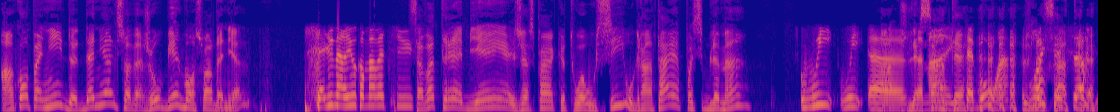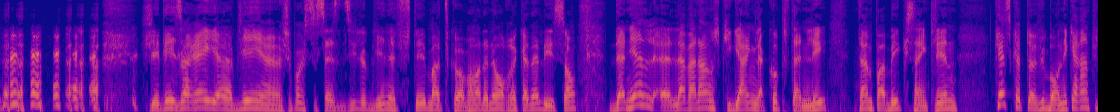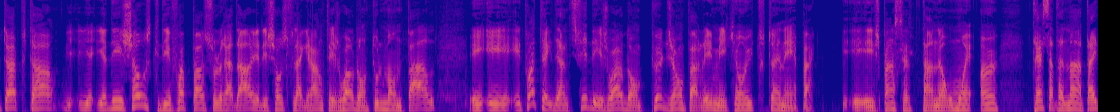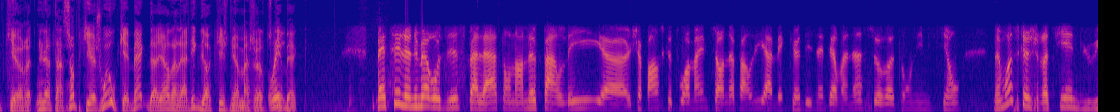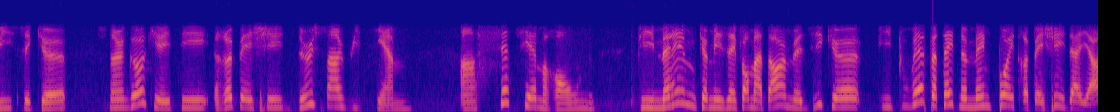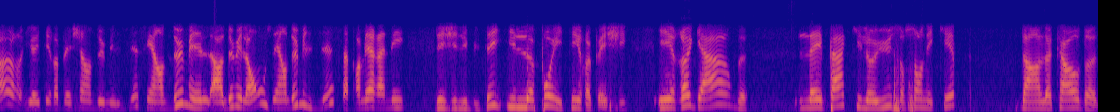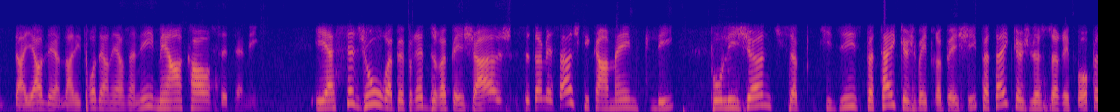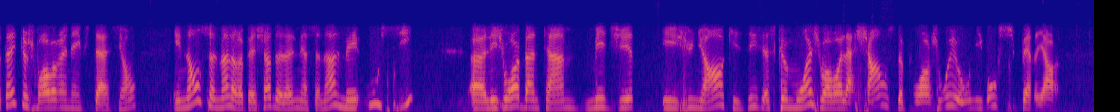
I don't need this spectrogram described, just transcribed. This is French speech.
en compagnie de Daniel Sauvageau. Bien le bonsoir, Daniel. Salut Mario, comment vas-tu? Ça va très bien. J'espère que toi aussi, au grand air, possiblement? Oui, oui. Euh, Ah, je le sentais. Il fait beau, hein? Oui, c'est ça. J'ai des oreilles euh, bien, euh, je sais pas si ça se dit, là, bien affûtées, mais en tout cas, à un moment donné, on reconnaît les sons. Daniel, l'Avalanche qui gagne la Coupe Stanley, Tampa Bay qui s'incline. Qu'est-ce que tu as vu? Bon, on est 48 heures plus tard. Il y, a- il y a des choses qui, des fois, passent sous le radar. Il y a des choses flagrantes, les joueurs dont tout le monde parle. Et, et- et toi, tu as identifié des joueurs dont peu de gens ont parlé, mais qui ont eu tout un impact. Et, et je pense que tu en as au moins un très certainement en tête qui a retenu l'attention, puis qui a joué au Québec, d'ailleurs, dans la Ligue de hockey junior majeur du Oui. Québec. Ben, tu sais, le numéro 10, Palat, on en a parlé. euh, je pense que toi-même, tu en as parlé avec euh, des intervenants sur euh, ton émission. Mais moi, ce que je retiens de lui, c'est que c'est un gars qui a été repêché 208e en septième ronde. Puis même que mes informateurs me disent que il pouvait peut-être ne même pas être repêché. D'ailleurs, il a été repêché en 2010 et en 2000, en 2011 et en 2010, sa première année d'éligibilité, il l'a pas été repêché. Et regarde l'impact qu'il a eu sur son équipe dans le cadre, d'ailleurs, dans les trois dernières années, mais encore cette année. Et à sept jours à peu près du repêchage, c'est un message qui est quand même clé pour les jeunes qui se qui disent peut-être que je vais être repêché, peut-être que je le serai pas, peut-être que je vais avoir une invitation. Et non seulement le repêchage de la Ligue nationale, mais aussi euh, les joueurs Bantam, Midget et Junior qui se disent est-ce que moi, je vais avoir la chance de pouvoir jouer au niveau supérieur?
